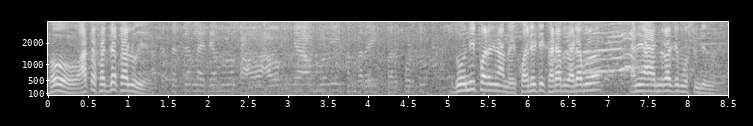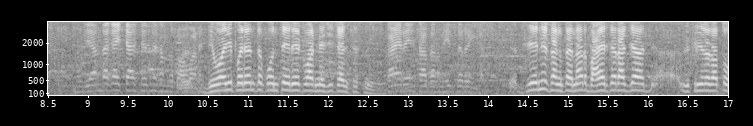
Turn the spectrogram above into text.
हो आता सध्या चालू आहे. आता टक्करला आहे. त्यामुळं भाव आवकच्यामुळे बी समजा एक फरक पडतो. दोन्ही परिणाम आहे. क्वालिटी खराब झाल्यामुळं आणि आंध्राच्या मोसंबीमुळे. यंदा काही चान्सेस नाही समजा भाव वाढायचे दिवाळीपर्यंत कोणते रेट वाढण्याची चान्सेस नाही. काय रेंज साधारण इथं रेंज ते नाही सांगता येणार. बाहेरच्या राज्यात विक्रीला जातो.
